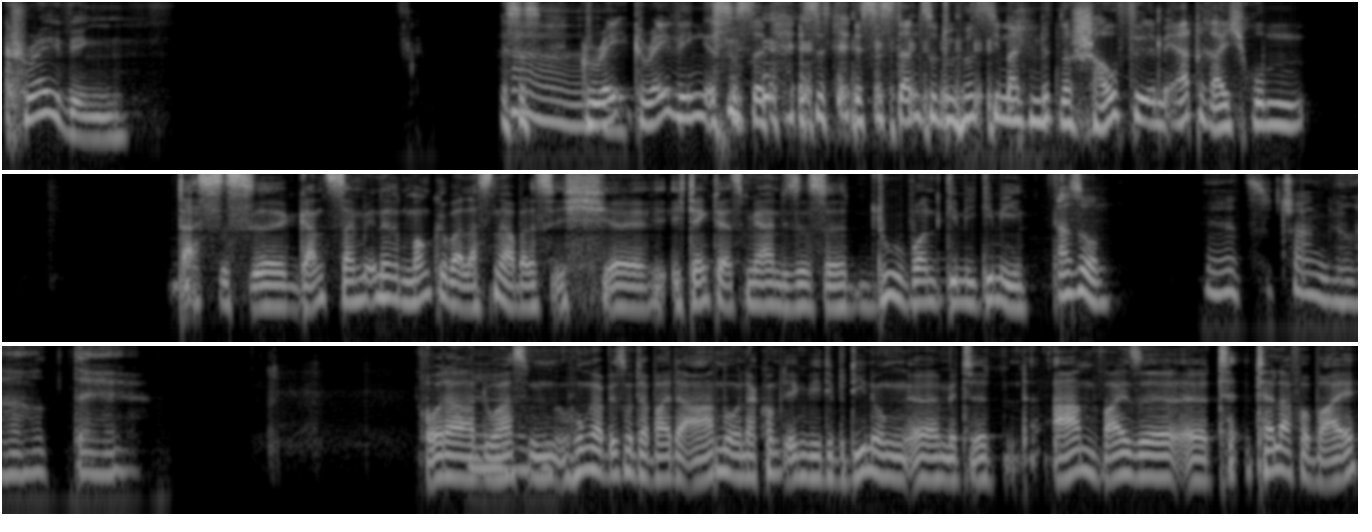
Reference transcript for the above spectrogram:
Craving. Ist das. Gra Graving? Ist es, dann, ist, es, ist es dann so, du hörst jemanden mit einer Schaufel im Erdreich rum? Das ist äh, ganz seinem inneren Monk überlassen, aber das ich, äh, ich denke da jetzt mehr an dieses äh, Do Want Gimme Gimme. Achso. It's a jungle out there. Oder du Mhm. hast einen Hungerbiss unter beide Arme und da kommt irgendwie die Bedienung äh, mit äh, armweise äh, Teller vorbei,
